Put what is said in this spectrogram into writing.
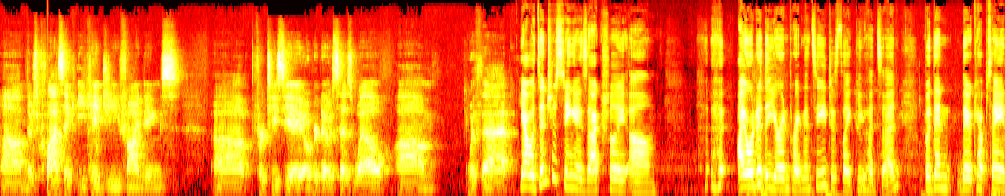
Um, there's classic ekg findings uh, for tca overdose as well um, with that Yeah, what's interesting is actually, um, I ordered the urine pregnancy, just like you had said. But then they kept saying,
